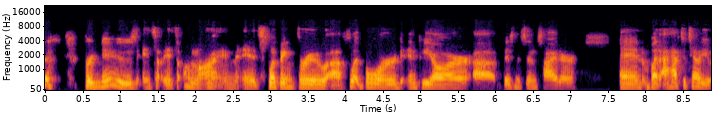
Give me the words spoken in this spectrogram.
for news, it's it's online. It's flipping through uh, Flipboard, NPR, uh, Business Insider, and but I have to tell you,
